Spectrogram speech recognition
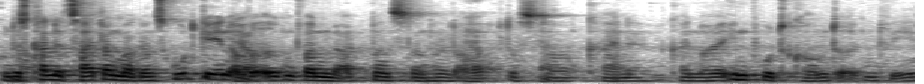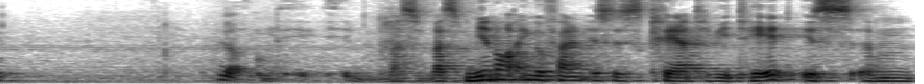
Und das kann eine Zeit lang mal ganz gut gehen, aber ja. irgendwann merkt man es dann halt auch, ja. dass da keine, kein neuer Input kommt irgendwie. Ja. Was, was mir noch eingefallen ist, ist Kreativität ist ähm,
